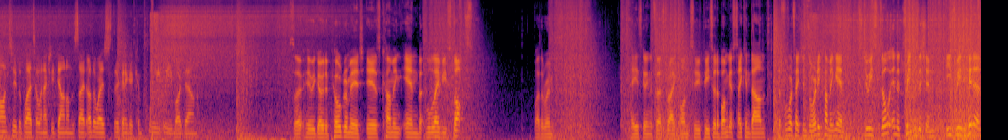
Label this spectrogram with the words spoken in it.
onto the plateau and actually down on the side. Otherwise, they're going to get completely bogged down. So here we go. The pilgrimage is coming in, but will they be stopped by the room? Hazed getting the first frag onto Peter. The bomb gets taken down. The full rotation's already coming in. Stewie's still in the tree position. He's been hidden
